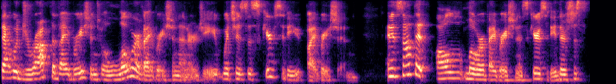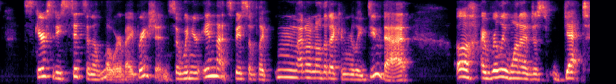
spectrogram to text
that would drop the vibration to a lower vibration energy, which is a scarcity vibration. And it's not that all lower vibration is scarcity, there's just scarcity sits in a lower vibration. So when you're in that space of like, mm, I don't know that I can really do that. Ugh, I really want to just get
